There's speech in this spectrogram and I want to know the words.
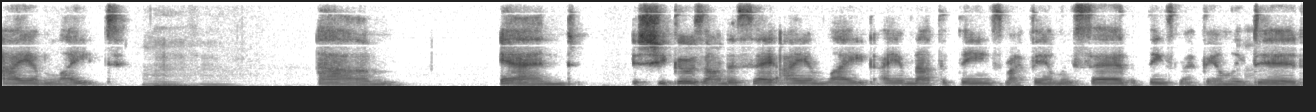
I Am Light. Mm-hmm. Um, and she goes on to say, I am light. I am not the things my family said, the things my family mm-hmm. did.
